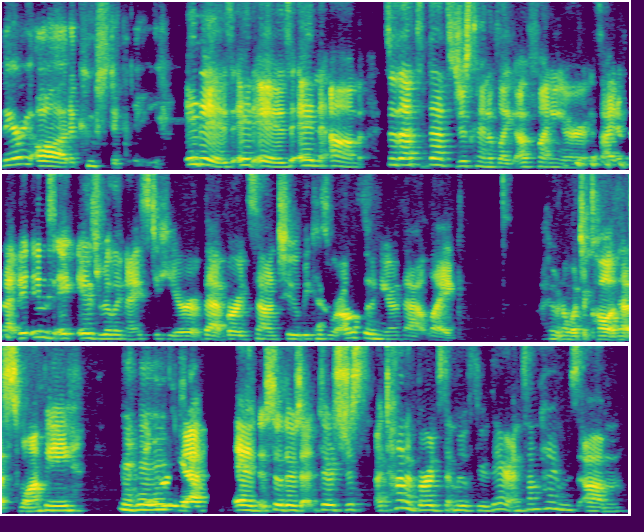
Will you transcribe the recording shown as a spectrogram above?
very odd acoustically. it is it is. And um so that's that's just kind of like a funnier side of that. It is it is really nice to hear that bird sound too because we're also near that like i don't know what to call it that swampy Mhm. yeah. And so there's there's just a ton of birds that move through there. And sometimes um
